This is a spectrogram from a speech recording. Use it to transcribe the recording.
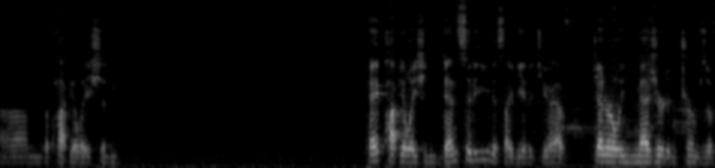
um, the population. Okay, population density, this idea that you have generally measured in terms of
